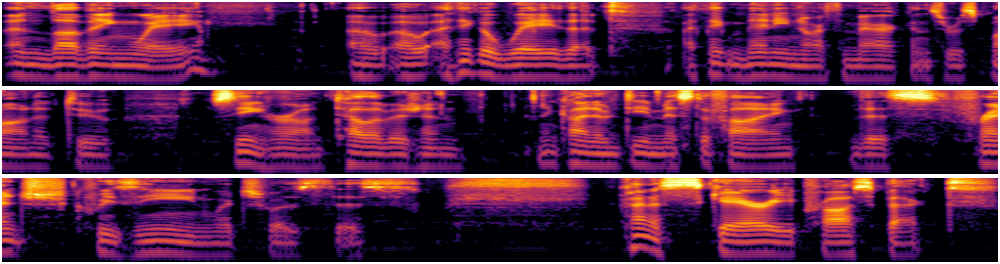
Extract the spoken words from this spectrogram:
and loving way. I think a way that I think many North Americans responded to seeing her on television and kind of demystifying this French cuisine, which was this kind of scary prospect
